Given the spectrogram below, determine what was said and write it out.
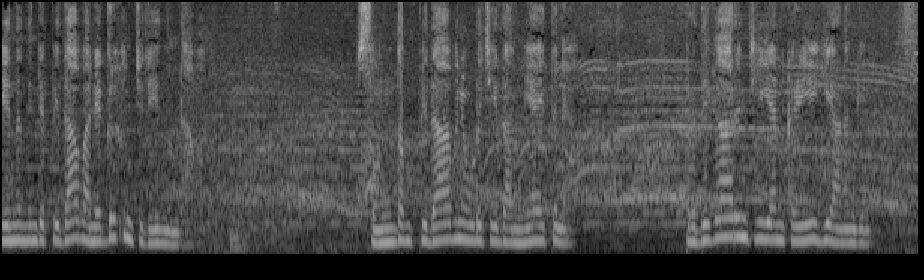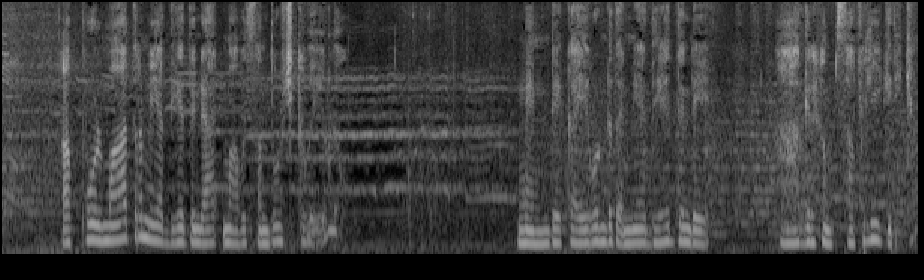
ഇന്ന് നിന്റെ പിതാവ് അനുഗ്രഹം ചുരിയുന്നുണ്ടാവും. സ്വന്തം പിതാവിനോട് ചെയ്ത അന്യായത്തിന് പ്രതികാരം ചെയ്യാൻ കഴിയുകയാണെങ്കിൽ അപ്പോൾ മാത്രമേ അദ്ദേഹത്തിന്റെ ആത്മാവ് സന്തോഷിക്കുകയുള്ളൂ. നിന്റെ കൈകൊണ്ട് തന്നെ അദ്ദേഹത്തിന്റെ ആഗ്രഹം സഫലീകരിക്കും.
